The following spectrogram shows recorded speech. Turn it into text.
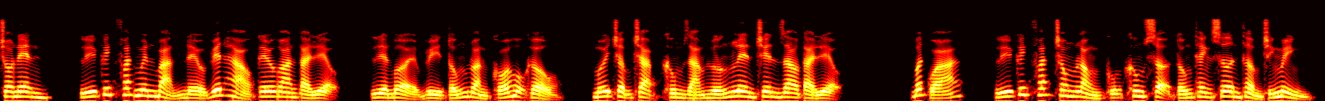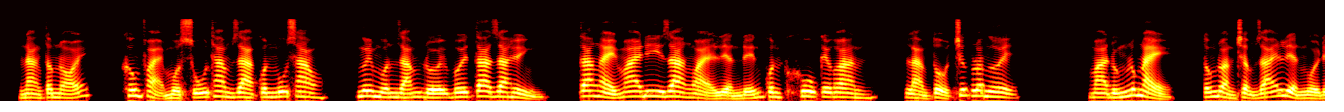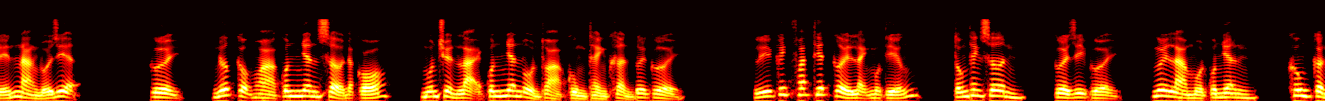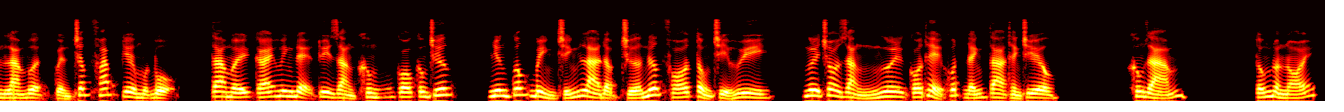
Cho nên, Lý Kích Phát nguyên bản đều viết hảo kêu hoan tài liệu, liền bởi vì tống đoàn có hộ khẩu, mới chậm chạp không dám hướng lên trên giao tài liệu. Bất quá, Lý Kích Phát trong lòng cũng không sợ Tống Thanh Sơn thẩm chính mình, nàng tâm nói, không phải một số tham gia quân ngũ sao, ngươi muốn dám đối với ta ra hình, ta ngày mai đi ra ngoài liền đến quân khu kêu hoan, làm tổ chức loa ngươi. Mà đúng lúc này, Tống đoàn chậm rãi liền ngồi đến nàng đối diện. Cười, nước Cộng hòa quân nhân sở đã có, muốn truyền lại quân nhân ổn thỏa cùng thành khẩn tươi cười. Lý kích phát thiết cười lạnh một tiếng, Tống Thanh Sơn, cười gì cười, ngươi là một quân nhân, không cần làm vượt quyền chấp pháp kia một bộ, ta mấy cái huynh đệ tuy rằng không có công chức, nhưng Cốc Bình chính là đập chứa nước phó tổng chỉ huy, ngươi cho rằng ngươi có thể khuất đánh ta thành chiêu. Không dám. Tống đoàn nói.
